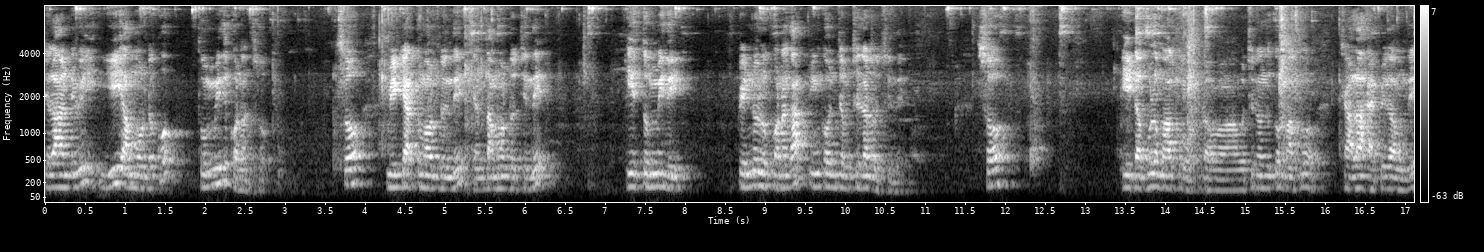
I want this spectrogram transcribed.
ఇలాంటివి ఈ అమౌంట్కు తొమ్మిది కొనచ్చు. సో మీకు ఉంది ఎంత అమౌంట్ వచ్చింది. ఈ తొమ్మిది పెన్నులు కొనగా ఇంకొంచెం చిల్లర వచ్చింది. సో ఈ డబ్బులు మాకు వచ్చినందుకు మాకు చాలా హ్యాపీగా ఉంది.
